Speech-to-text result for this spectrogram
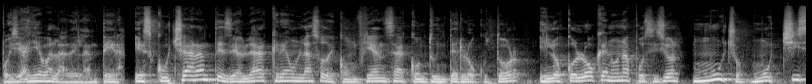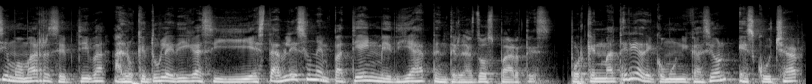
pues ya lleva la delantera. Escuchar antes de hablar crea un lazo de confianza con tu interlocutor y lo coloca en una posición mucho, muchísimo más receptiva a lo que tú le digas y establece una empatía inmediata entre las dos partes. Porque en materia de comunicación, escuchar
